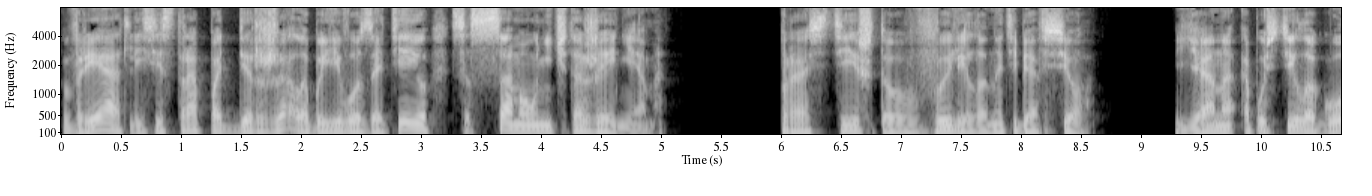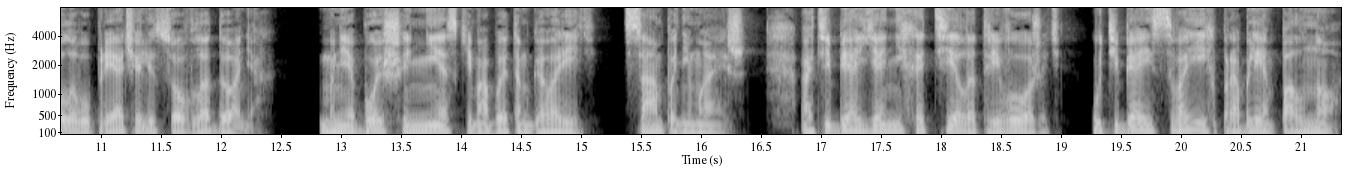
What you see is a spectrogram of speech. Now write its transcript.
Вряд ли сестра поддержала бы его затею с самоуничтожением. «Прости, что вылила на тебя все». Яна опустила голову, пряча лицо в ладонях. «Мне больше не с кем об этом говорить, сам понимаешь. А тебя я не хотела тревожить, у тебя и своих проблем полно».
